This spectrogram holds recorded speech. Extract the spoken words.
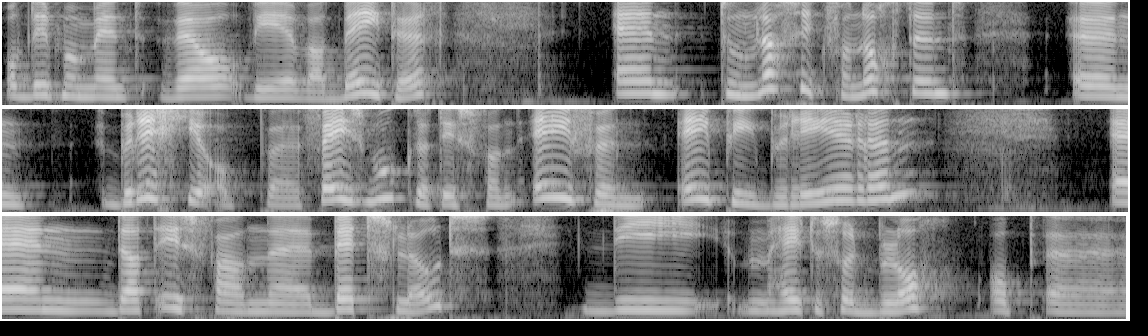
op dit moment wel weer wat beter. En toen las ik vanochtend een berichtje op uh, Facebook. Dat is van Even Epibreren. En dat is van uh, Sloots. Die heeft een soort blog op uh,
